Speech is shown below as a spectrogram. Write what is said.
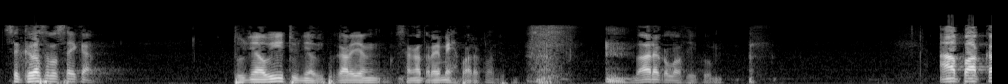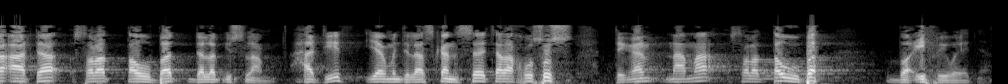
Segera selesaikan. Duniawi, duniawi. Perkara yang sangat remeh. Barakallahu fikum. Barakallahu. Apakah ada sholat taubat dalam Islam? Hadis yang menjelaskan secara khusus dengan nama sholat taubat. Baif riwayatnya.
